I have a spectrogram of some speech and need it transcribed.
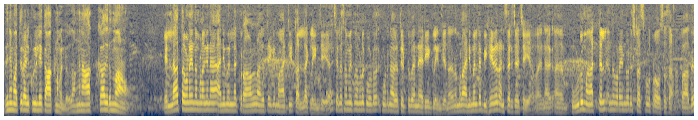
ഇതിനെ മറ്റൊരു അഴിക്കുള്ളിലേക്ക് ആക്കണമല്ലോ. ഇത് അങ്ങനെ ആക്കാതിരുന്നതാണോ? എല്ലാ തവണയും നമ്മളങ്ങനെ അനിമലിനെ ക്രാളിനകത്തേക്ക് മാറ്റിയിട്ടല്ല ക്ലീൻ ചെയ്യുക. ചില സമയത്ത് നമ്മൾ കൂട് കൂടിനകത്തിട്ട് തന്നെ ആയിരിക്കും ക്ലീൻ ചെയ്യുന്നത്. നമ്മൾ അനിമലിന്റെ ബിഹേവിയർ അനുസരിച്ചാണ് ചെയ്യുക. അതിന് കൂട് മാറ്റൽ എന്ന് പറയുന്ന ഒരു സ്ട്രെസ്ഫുൾ പ്രോസസ്സാണ് അപ്പോൾ അത്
